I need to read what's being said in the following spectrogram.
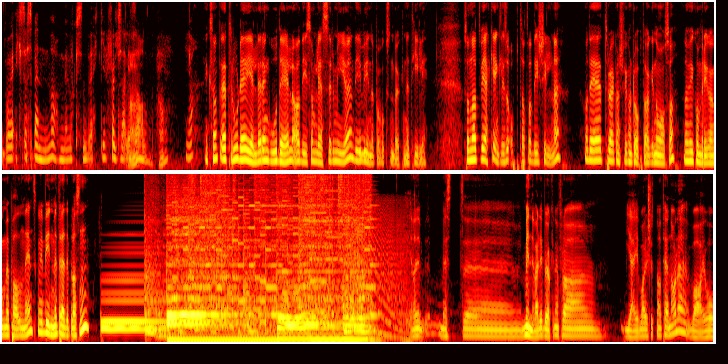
Det var jo ekstra spennende da, med voksenbøker. Følte seg litt Ja, sånn ja. Ikke sant? Jeg tror det gjelder en god del av de som leser mye. De Mm. begynner på voksenbøkene tidlig. Sånn at vi er ikke egentlig så opptatt av de skillene. Og det tror jeg kanskje vi kommer til å oppdage nå også, når vi kommer i gang med pallen din. Skal vi begynne med tredjeplassen? Mest uh, minneverdige bøkene fra jeg var i slutten av tenårene, var jo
